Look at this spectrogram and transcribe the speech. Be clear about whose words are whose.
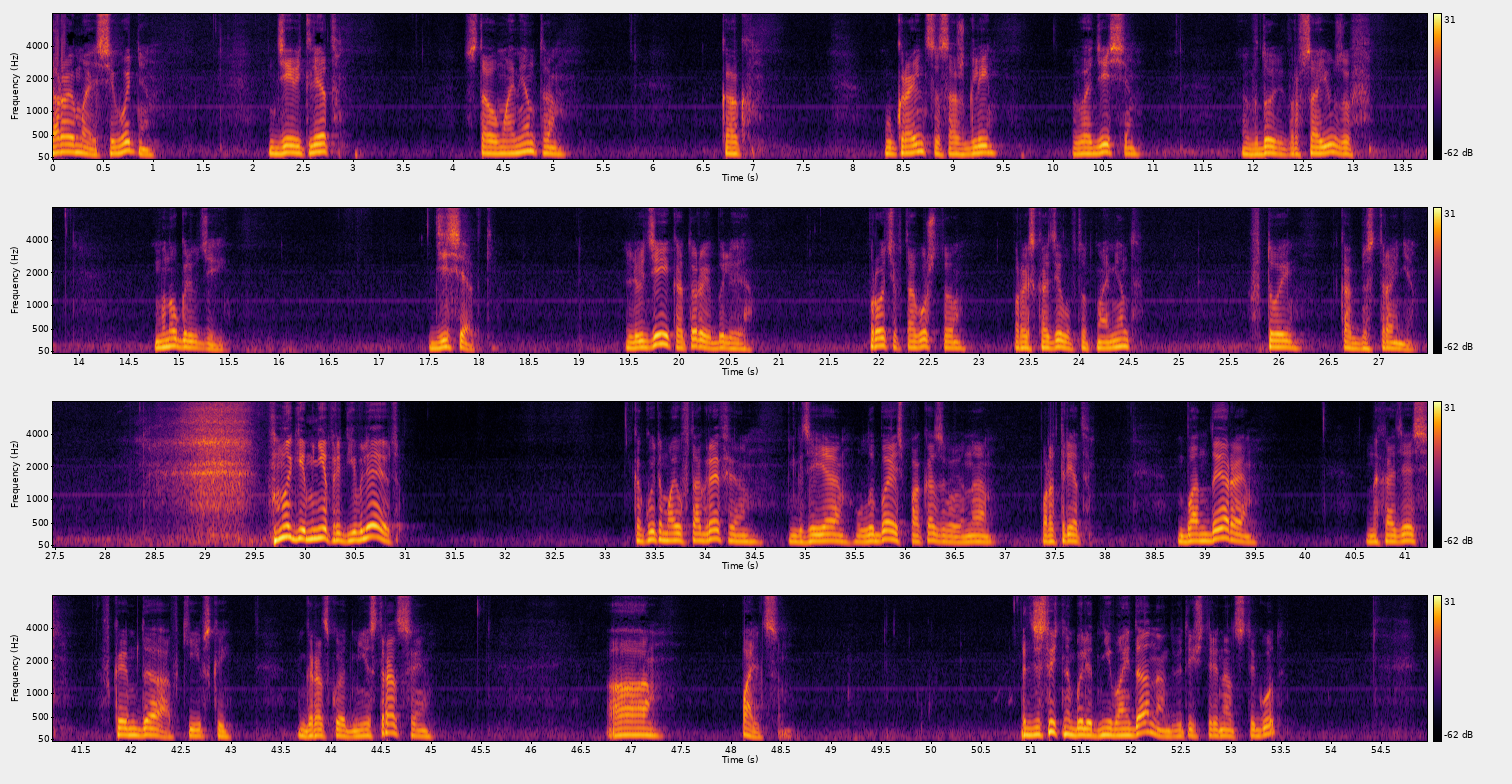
Speaker 1: 2 мая сегодня, 9 лет с того момента, как украинцы сожгли в Одессе, в Доме профсоюзов много людей. Десятки. Людей, которые были против того, что происходило в тот момент в той как бы стране. Многие мне предъявляют какую-то мою фотографию, где я, улыбаясь, показываю на портрет Бандеры, находясь в КМДА, в Киевской городской администрации, а пальцем. Это действительно были дни Майдана, 2013 год.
